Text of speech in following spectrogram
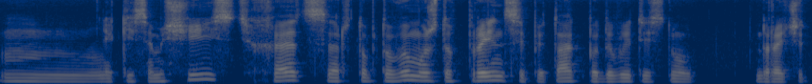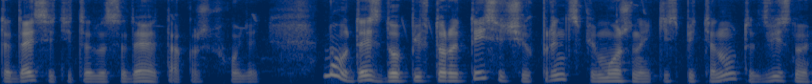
м, якийсь М6, Хетцер. Тобто ви можете, в принципі, так подивитись, ну, до речі, Т10 і Т29 також входять. Ну, десь до півтори тисячі, в принципі, можна якісь підтягнути. Звісно,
